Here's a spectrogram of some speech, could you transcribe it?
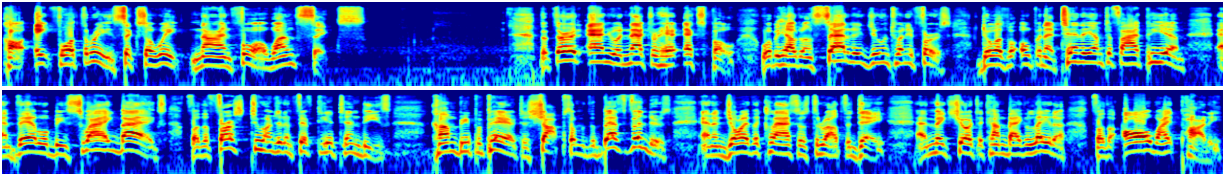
call 843 608 9416. The third annual Natural Hair Expo will be held on Saturday, June 21st. Doors will open at 10 a.m. to 5 p.m. and there will be swag bags for the first 250 attendees. Come be prepared to shop some of the best vendors and enjoy the classes throughout the day. And make sure to come back later for the all-white party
